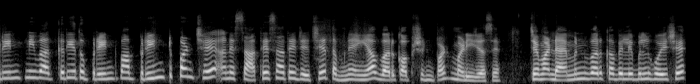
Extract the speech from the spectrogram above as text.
પ્રિન્ટની વાત કરીએ તો પ્રિન્ટમાં પ્રિન્ટ પણ છે અને સાથે સાથે જે છે, તમને અહીંયા વર્ક ઓપ્શન પણ મળી જશે. જેમાં ડાયમંડ વર્ક અવેલેબલ હોય છે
